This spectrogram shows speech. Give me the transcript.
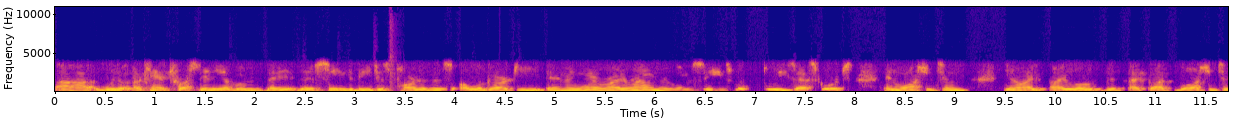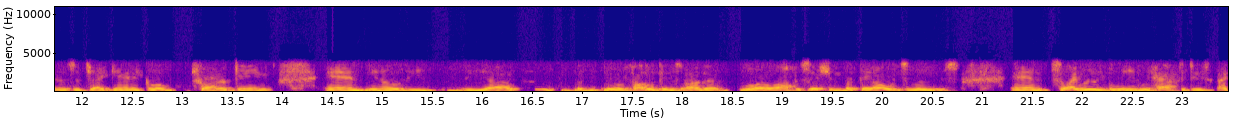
Uh, we I can't trust any of them. They they seem to be just part of this oligarchy, and they want to ride around in their limousines with police escorts in Washington. You know, I I wrote that I thought Washington is a gigantic globetrotter game, and you know the the uh, the, the Republicans are the loyal opposition, but they always lose. And so I really believe we have to do, I,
